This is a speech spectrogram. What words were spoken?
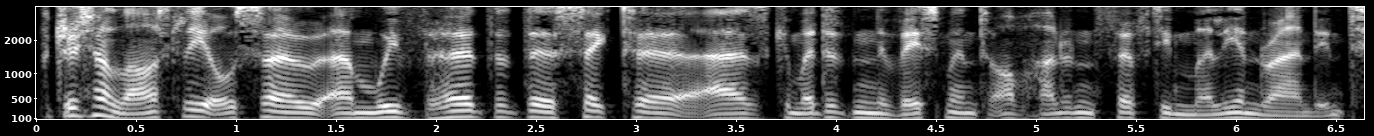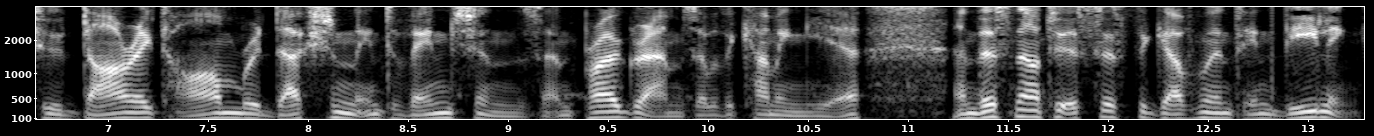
Patricia, lastly, also, um, we've heard that the sector has committed an investment of 150 million rand into direct harm reduction interventions and programs over the coming year, and this now to assist the government in dealing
